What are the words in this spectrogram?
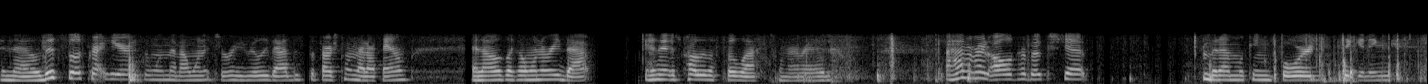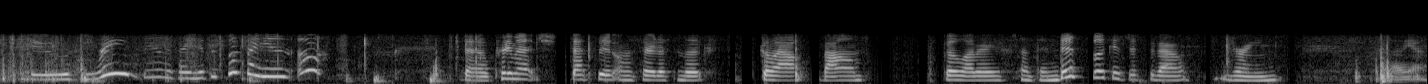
to know. This book right here is the one that I wanted to read really bad. This is the first one that I found, and I was like, I want to read that, and it was probably the last one I read. I haven't read all of her books yet, but I'm looking forward to getting to read them if I can get this book by hand. Oh! So pretty much that's it on the Sarah Dessen books. Go out, buy them, go library or something. This book is just about dreams. So yeah.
